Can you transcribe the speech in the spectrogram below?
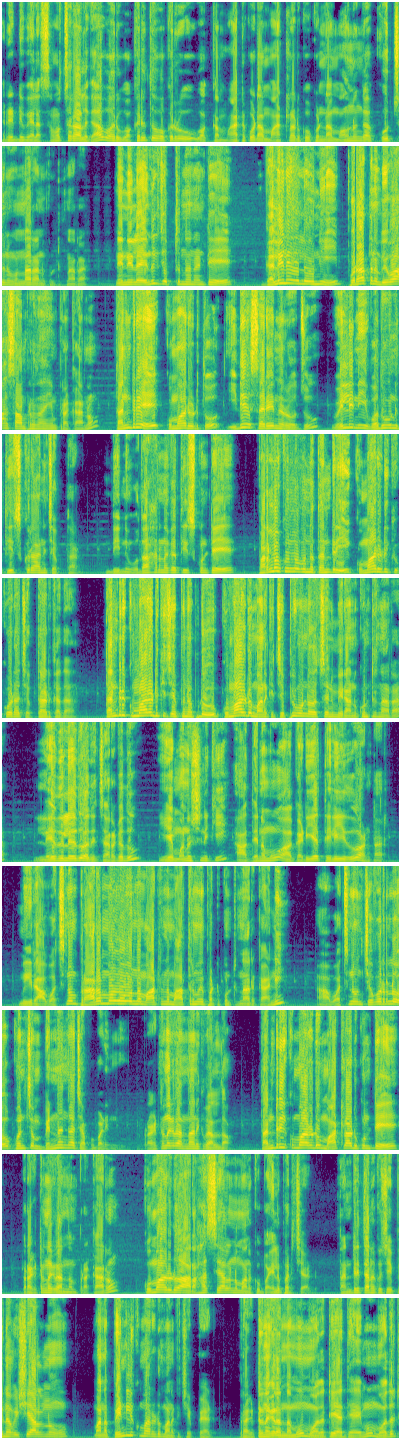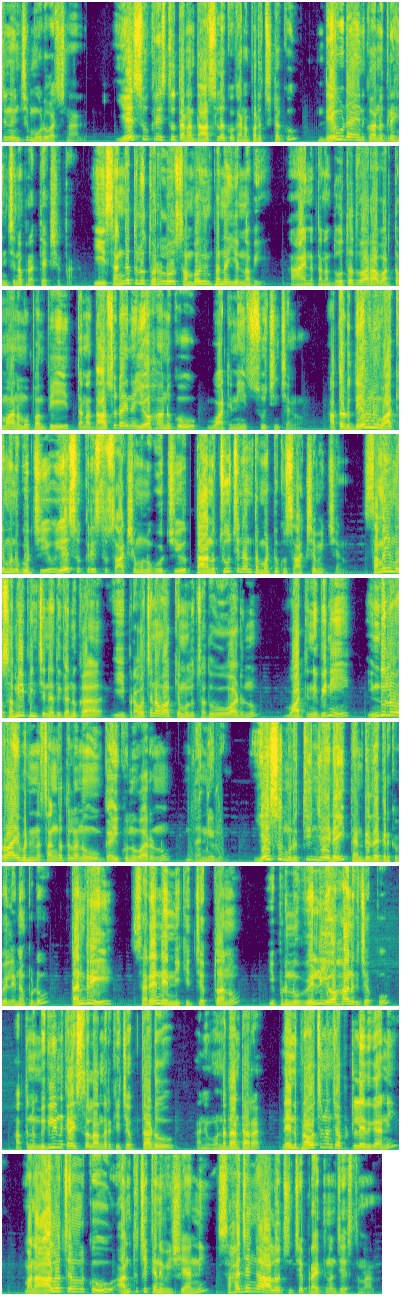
రెండు వేల సంవత్సరాలుగా వారు ఒకరితో ఒకరు ఒక్క మాట కూడా మాట్లాడుకోకుండా మౌనంగా కూర్చుని ఉన్నారనుకుంటున్నారా నేను ఇలా ఎందుకు చెప్తున్నానంటే గలిలేలోని పురాతన వివాహ సాంప్రదాయం ప్రకారం తండ్రే కుమారుడితో ఇదే సరైన రోజు వెళ్ళి నీ వధువును తీసుకురా అని చెప్తాడు. దీన్ని ఉదాహరణగా తీసుకుంటే పరలోకంలో ఉన్న తండ్రి కుమారుడికి కూడా చెప్తాడు కదా. తండ్రి కుమారుడికి చెప్పినప్పుడు కుమారుడు మనకి చెప్పి ఉండవచ్చని మీరు అనుకుంటున్నారా? లేదు లేదు అది జరగదు. ఏ మనుషునికి ఆ దినము ఆ గడియ తెలియదు అంటారు. మీరు ఆ వచనం ప్రారంభంలో ఉన్న మాటను మాత్రమే పట్టుకుంటున్నారు కానీ ఆ వచనం చివరిలో కొంచెం భిన్నంగా చెప్పబడింది. ప్రకటన గ్రంథానికి వెళ్దాం. తండ్రి కుమారుడు మాట్లాడుకుంటే ప్రకటన గ్రంథం ప్రకారం కుమారుడు ఆ రహస్యాలను మనకు బయలుపరిచాడు. తండ్రి తనకు చెప్పిన విషయాలను మన పెండ్లి కుమారుడు మనకు చెప్పాడు. ప్రకటన గ్రంథము మొదటి అధ్యాయము మొదటి నుంచి మూడు వచనాలు. యేసుక్రీస్తు తన దాసులకు కనపరచుటకు దేవుడు ఆయనకు అనుగ్రహించిన ప్రత్యక్షత. ఈ సంగతులు త్వరలో సంభవింపనయ్యున్నవి. ఆయన తన దూత ద్వారా వర్తమానము పంపి తన దాసుడైన యోహానుకు వాటిని సూచించెను. అతడు దేవుని వాక్యమును గూర్చియు యేసుక్రీస్తు సాక్ష్యమును గూర్చియు తాను చూచినంత మట్టుకు సాక్ష్యమిచ్చాను. సమయము సమీపించినది గనుక ఈ ప్రవచన వాక్యములు చదువువాడును. వాటిని విని ఇందులో రాయబడిన సంగతులను గైకునువారును ధన్యులు. యేసు మృత్యుంజయుడై తండ్రి దగ్గరకు వెళ్ళినప్పుడు తండ్రి సరే నేను నీకు చెప్తాను. ఇప్పుడు నువ్వు వెళ్ళి యోహానికి చెప్పు. అతను మిగిలిన క్రైస్తవులందరికీ చెప్తాడు అని ఉండదంటారా నేను ప్రవచనం చెప్పట్లేదు కానీ మన ఆలోచనలకు అంతు చిక్కని విషయాన్ని సహజంగా ఆలోచించే ప్రయత్నం చేస్తున్నాను.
